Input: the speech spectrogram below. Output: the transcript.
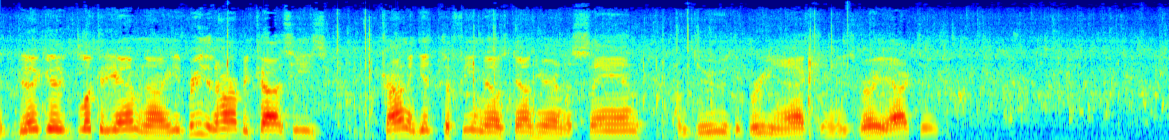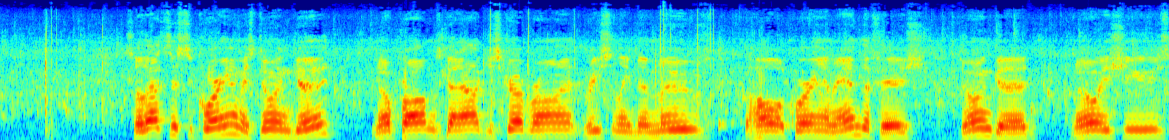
A good look at him. Now, he's breathing hard because he's trying to get the females down here in the sand and do the breeding action. He's very active. So that's this aquarium. It's doing good. No problems. Got algae scrubber on it. Recently been moved. The whole aquarium and the fish doing good. No issues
